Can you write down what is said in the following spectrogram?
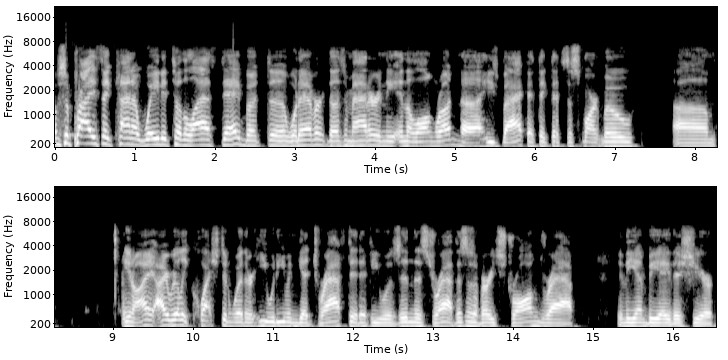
I'm surprised they kind of waited till the last day, but uh, whatever, doesn't matter in the in the long run. Uh, he's back. I think that's a smart move. Um, you know, I, I really question whether he would even get drafted if he was in this draft. This is a very strong draft in the NBA this year.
